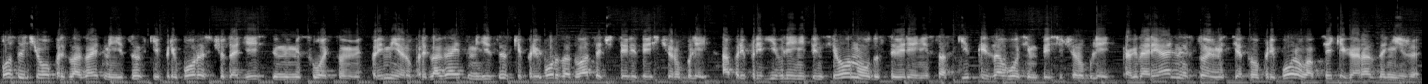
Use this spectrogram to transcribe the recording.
после чего предлагают медицинские приборы с чудодейственными свойствами. К примеру, предлагается медицинский прибор за 24 тысячи рублей, а при предъявлении пенсионного удостоверения со скидкой за 8 тысяч рублей, когда Реальная стоимость этого прибора в аптеке гораздо ниже.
